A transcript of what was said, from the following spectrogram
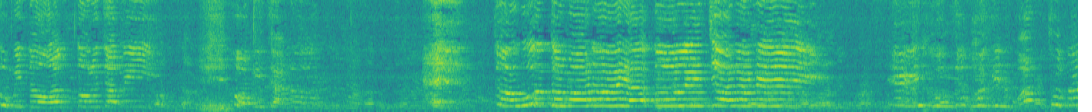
তুমি তো অন্তর যাবি সবই জানো তবু তোমার ওই আদলে চরণে এই হতভাগের প্রার্থনা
